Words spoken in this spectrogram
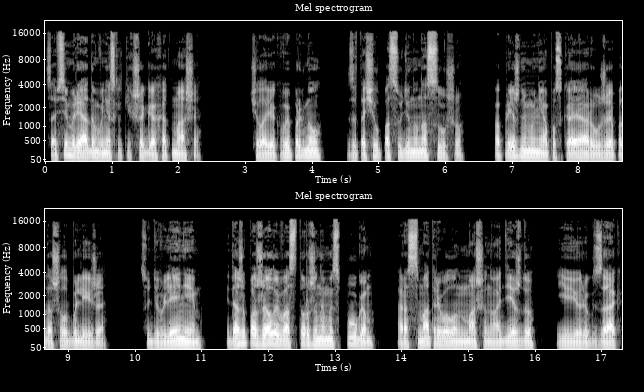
совсем рядом, в нескольких шагах от Маши. Человек выпрыгнул, затащил посудину на сушу. По-прежнему, не опуская оружие, подошел ближе. С удивлением и даже, пожалуй, восторженным испугом рассматривал он Машину одежду, ее рюкзак.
